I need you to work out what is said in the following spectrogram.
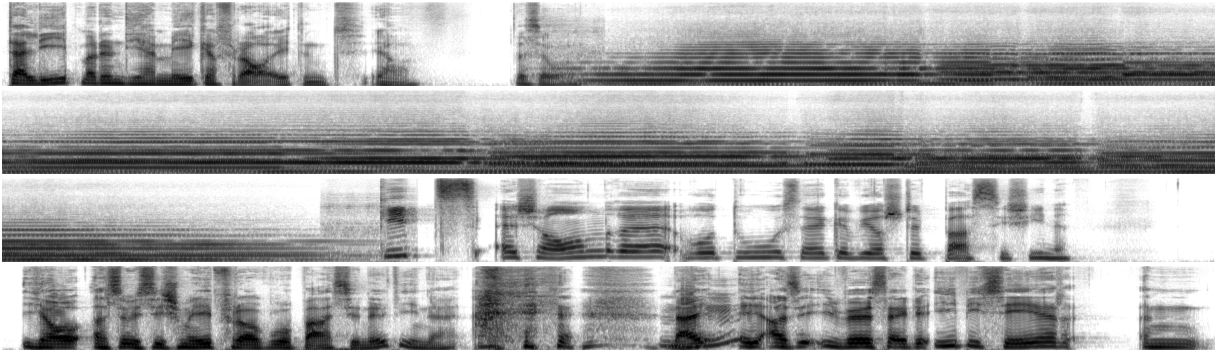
da liebt mir und ich habe mega Freude und ja, so. Gibt es ein Genre, wo du sagen würdest, dort passt rein? Ja, also es ist mehr die Frage, wo passe ich nicht rein? Nein, mhm. also ich würde sagen, ich bin sehr ein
